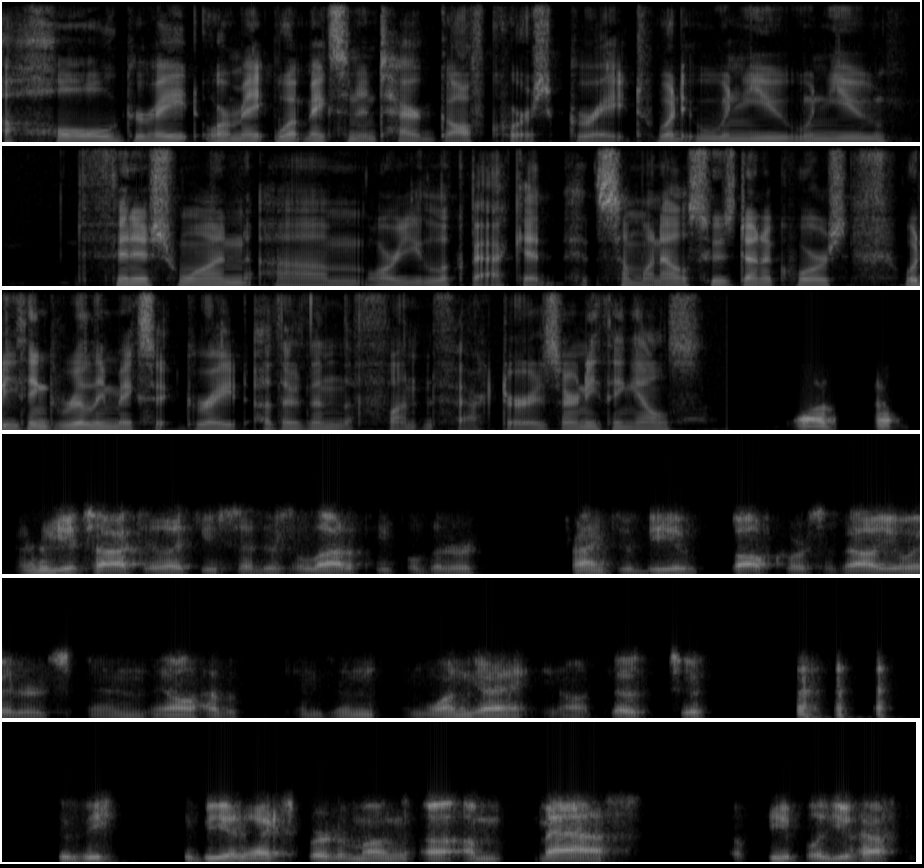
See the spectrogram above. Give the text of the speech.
a hole great, or make what makes an entire golf course great? What when you when you finish one um, or you look back at, at someone else who's done a course, what do you think really makes it great other than the fun factor? Is there anything else? Uh, who you talk to, like you said, there's a lot of people that are trying to be golf course evaluators, and they all have opinions. And, and one guy, you know, to to to be to be an expert among a, a mass of people, you have to,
